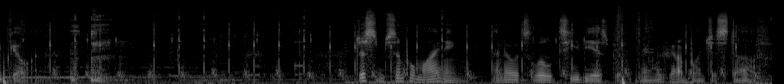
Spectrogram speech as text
Keep going. Just some simple mining. I know it's a little tedious, but man, we've got a bunch of stuff.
